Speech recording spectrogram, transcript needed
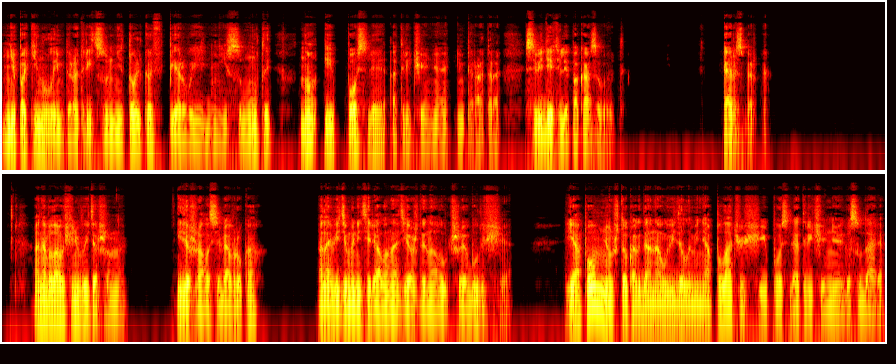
не покинуло императрицу не только в первые дни смуты, но и после отречения императора. Свидетели показывают. Эрсберг. Она была очень выдержана и держала себя в руках. Она, видимо, не теряла надежды на лучшее будущее. Я помню, что когда она увидела меня плачущей после отречения государя,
